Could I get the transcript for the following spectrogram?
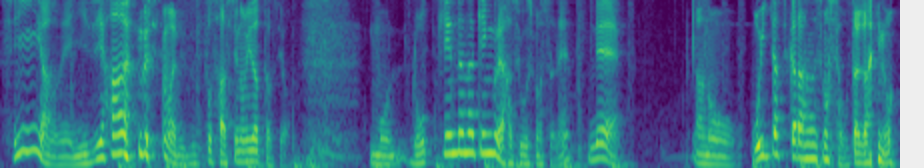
深夜のね、2時半ぐらいまでずっと差し飲みだったんですよ。もう6軒7件ぐらいはしごしましたね。で、あの、生い立ちから話しました、お互いの。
